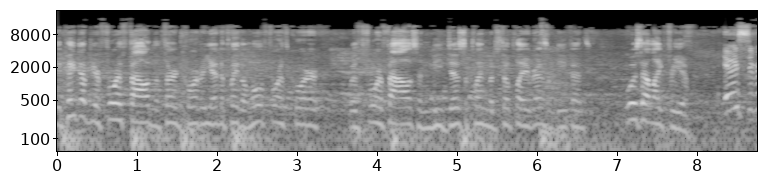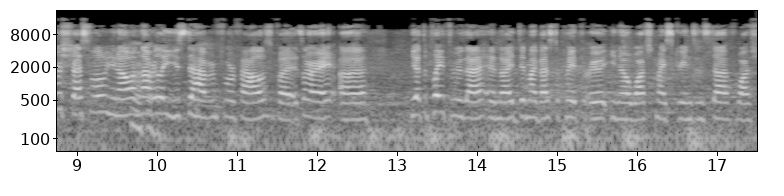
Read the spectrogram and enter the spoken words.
You picked up your fourth foul in the third quarter. You had to play the whole fourth quarter with four fouls and be disciplined, but still play aggressive defense. What was that like for you? It was super stressful. You know, I'm not really used to having four fouls, but it's all right. Uh, you have to play through that, and I did my best to play through it. You know, watched my screens and stuff, watched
